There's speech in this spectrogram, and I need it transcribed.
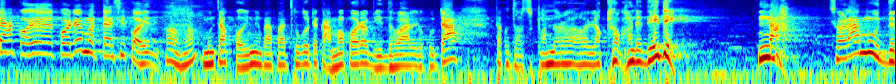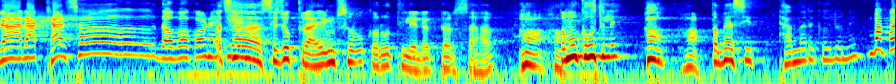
ଯାହା କରେ ମୋତେ ଆସି କହେ ମୁଁ ତାକୁ କହିନି ବାପା ତୁ ଗୋଟେ କାମ କର ବିଧବା ଲୋକଟା ତାକୁ ଦଶ ପନ୍ଦର ଲକ୍ଷ ଖଣ୍ଡେ ଦେଇଦେ ନା ଛଡ଼ା ମୁଦ୍ରା ରାକ୍ଷାସ ଦବ କ'ଣ ଆଚ୍ଛା ସେ ଯେଉଁ କ୍ରାଇମ୍ ସବୁ କରୁଥିଲେ ଡକ୍ଟର ସାହେବ ତମକୁ କହୁଥିଲେ ହଁ ହଁ ତମେ ଆସି থানারে কইলনি বাপা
